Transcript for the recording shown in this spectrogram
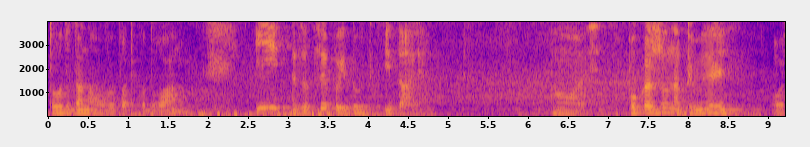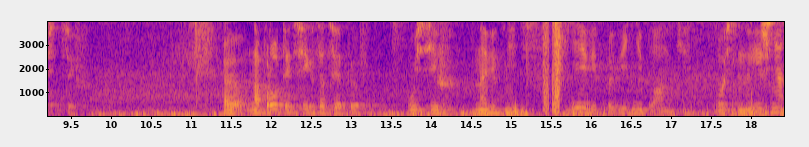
Тут в даному випадку два. І зацепи йдуть і далі. Ось. Покажу на примірі ось цих. Е, Напроти цих зацепів, усіх на вікні, є відповідні планки. Ось нижня,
